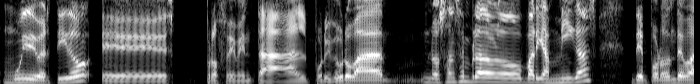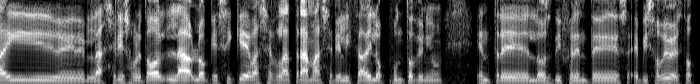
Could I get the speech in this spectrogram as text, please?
muy divertido. Eh, procedimental puro y duro. Va, nos han sembrado varias migas de por dónde va a ir eh, la serie, sobre todo lo que sí que va a ser la trama serializada y los puntos de unión entre los diferentes episodios, estos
